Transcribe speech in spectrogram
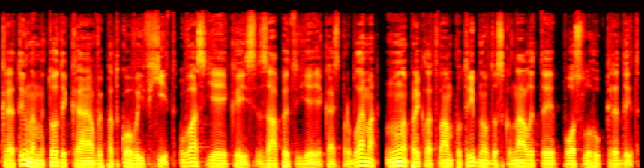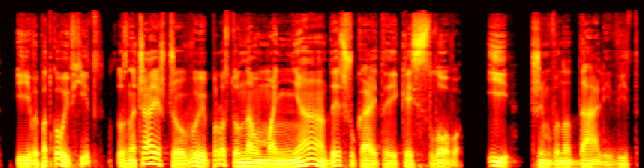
Креативна методика, випадковий вхід. У вас є якийсь запит, є якась проблема. Ну, наприклад, вам потрібно вдосконалити послугу кредит. І випадковий вхід означає, що ви просто навмання десь шукаєте якесь слово. І чим воно далі від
